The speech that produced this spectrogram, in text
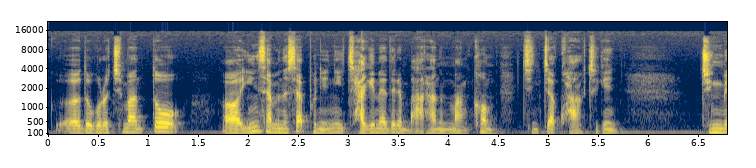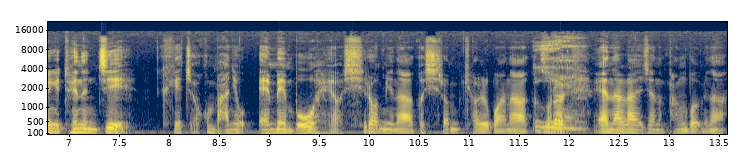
그도 그렇지만 또 어, 인삼에는 세포닌이 자기네들이 말하는 만큼 진짜 과학적인 증명이 되는지 그게 조금 많이 애매모호해요. 실험이나 그 실험 결과나 그거를 예. 애널라이즈하는 방법이나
